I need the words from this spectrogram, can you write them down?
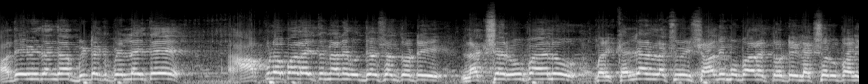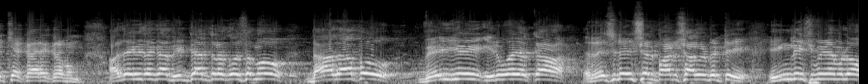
అదేవిధంగా బిడ్డకు పెళ్ళైతే అప్పుల పాలవుతుందనే ఉద్దేశంతో లక్ష రూపాయలు మరి కళ్యాణ లక్ష్మి షాదీ ముబారక్ తోటి లక్ష రూపాయలు ఇచ్చే కార్యక్రమం. అదేవిధంగా విద్యార్థుల కోసము దాదాపు వెయ్యి ఇరవై ఒక్క రెసిడెన్షియల్ పాఠశాలలు పెట్టి ఇంగ్లీష్ మీడియంలో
